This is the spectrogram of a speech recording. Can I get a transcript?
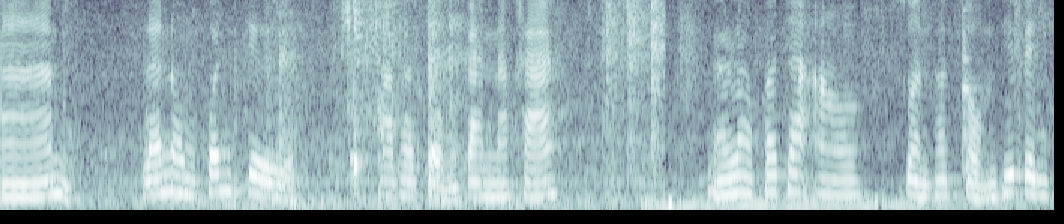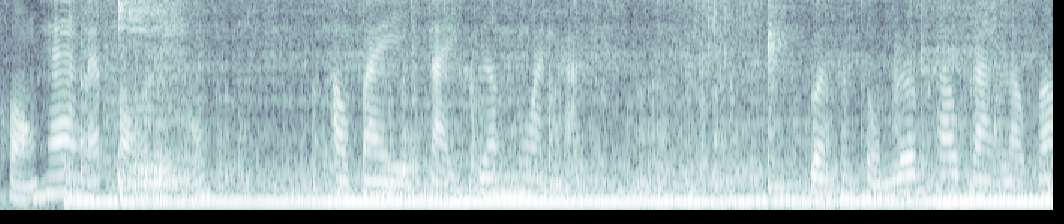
น้ำและนมข้นจืด มาผสมกันนะคะ แล้วเราก็จะเอาส่วนผสมที่เป็นของแห้งและของเหลว เอาไปใส่เครื่องนวดค่ะ ส่วนผสมเริ่มเข้ากันเราก็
